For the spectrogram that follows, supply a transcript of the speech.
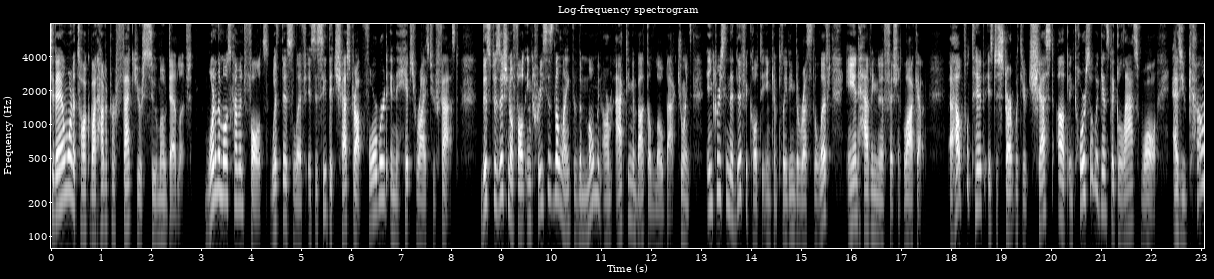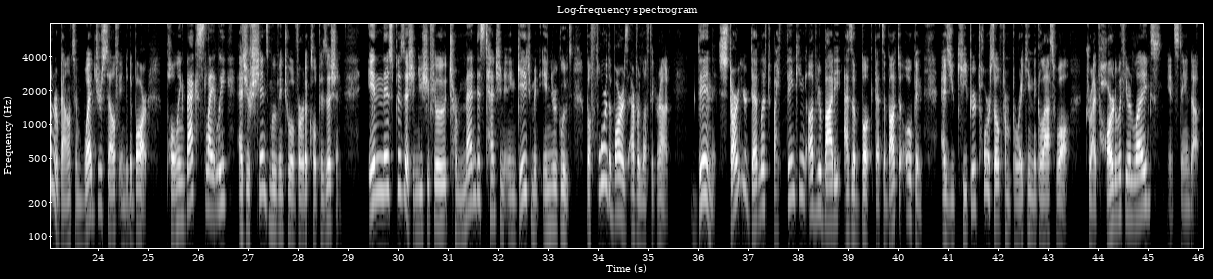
Today I want to talk about how to perfect your sumo deadlift. One of the most common faults with this lift is to see the chest drop forward and the hips rise too fast. This positional fault increases the length of the moment arm acting about the low back joints, increasing the difficulty in completing the rest of the lift and having an efficient lockout. A helpful tip is to start with your chest up and torso against a glass wall as you counterbalance and wedge yourself into the bar, pulling back slightly as your shins move into a vertical position. In this position, you should feel tremendous tension and engagement in your glutes before the bar has ever left the ground. Then start your deadlift by thinking of your body as a book that's about to open as you keep your torso from breaking the glass wall. Drive hard with your legs and stand up.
